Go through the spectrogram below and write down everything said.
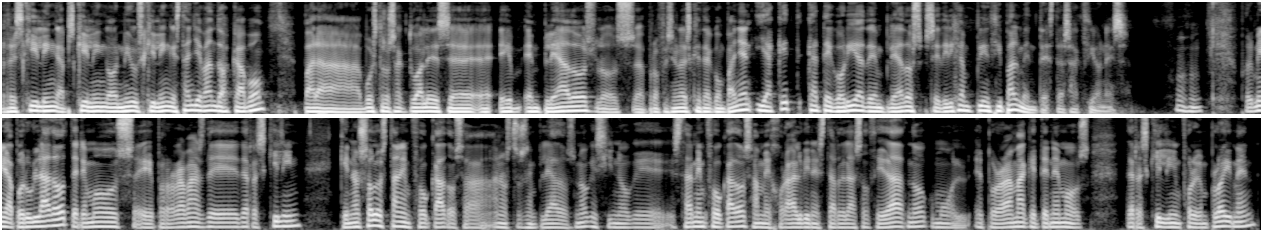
reskilling, upskilling o new skilling están llevando a cabo para vuestros actuales eh, empleados, los profesionales que te acompañan y a qué categoría de empleados se dirigen principalmente estas acciones? Pues mira, por un lado tenemos eh, programas de, reskilling que no solo están enfocados a, a nuestros empleados, ¿no? que, sino que están enfocados a mejorar el bienestar de la sociedad, ¿no? como el, el programa que tenemos de Reskilling for Employment,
